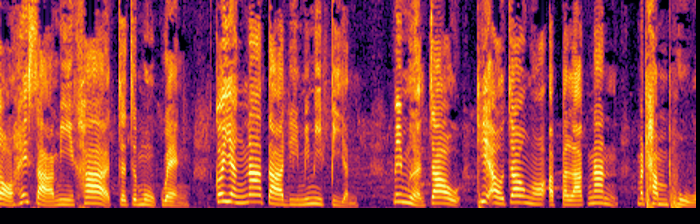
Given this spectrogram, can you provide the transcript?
ต่อให้สามีข้าจะจมูกแหว่ง ก็ยังหน้าตาดีไม่มีเปลี่ยน ไม่เหมือนเจ้าที่เอาเจ้าเงออัปลักษณ์นั่นมาทำผัว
